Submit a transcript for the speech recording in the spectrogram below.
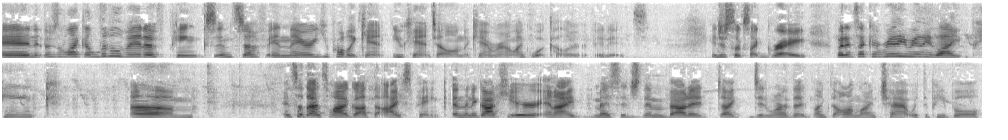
and there's like a little bit of pinks and stuff in there you probably can't you can't tell on the camera like what color it is it just looks like gray. But it's like a really, really light pink. Um, and so that's why I got the ice pink. And then I got here and I messaged them about it. I did one of the, like the online chat with the people.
